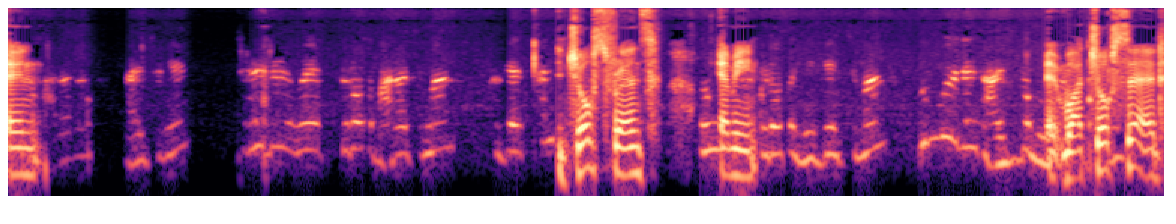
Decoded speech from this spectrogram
And Job's friends, I mean, what Job said,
